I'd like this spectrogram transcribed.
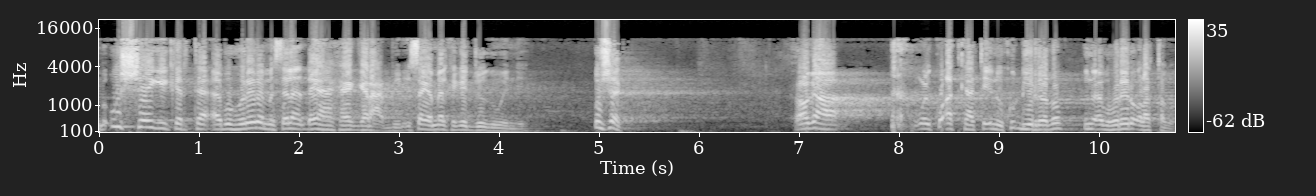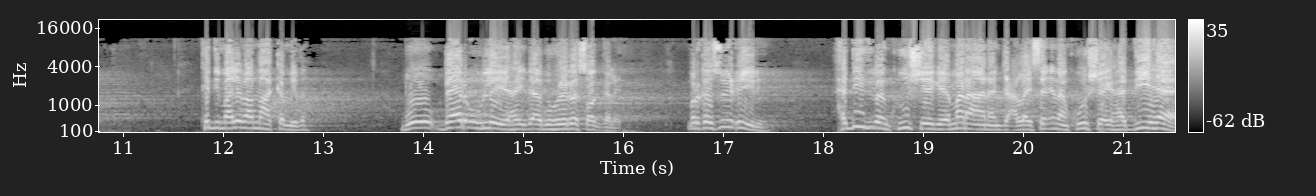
Ma u sheegi kartaa abu hurayra masaladan dhagaha kaga garaac biil isagaa meel kaga joogi weynay u sheeg. Xoogaa way ku adkaatay inuu ku dhiirado inuu abu hurayra ula tago. Kadib maalin maalmaha ka mida buu beer uu leeyahay baa abu hurayre soo galay. Markaasuu wuxuu yidhi xadiid baan kuu sheegaya mana aanan jeclaysan inaan kuu sheegay. Haddii haa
